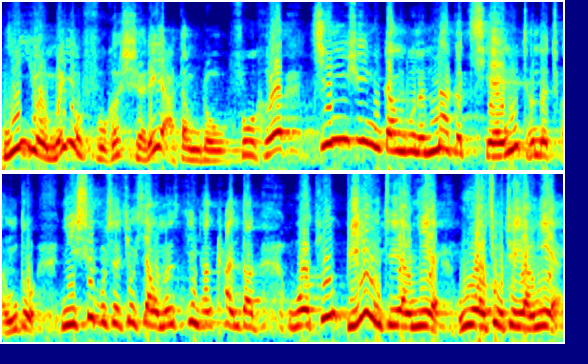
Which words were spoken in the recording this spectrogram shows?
你有没有符合舍利亚当中、符合经训当中的那个虔诚的程度？你是不是就像我们经常看到的，我听别人这样念，我就这样念？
